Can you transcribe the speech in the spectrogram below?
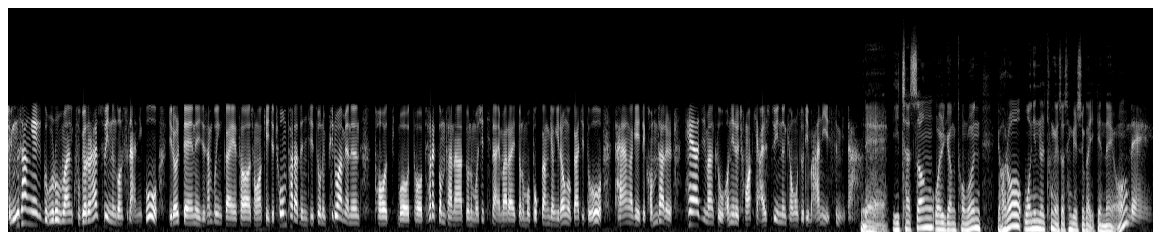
증상으로만 구별을 할 수 있는 것은 아니고 이럴 때는 이제 산부인과에서 정확히 이제 초음파라든지 또는 필요하면은 더 뭐 더 혈액 검사나 또는 뭐 CT나 MRI 또는 뭐 복강경 이런 것까지도 다양하게 이제 검사를 해야지만 그 원인을 정확히 알 수 있는 경우들이 많이 있습니다. 네. 2차성 월경통은 여러 원인 을 통해서 생길 수가 있겠네요. 네.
